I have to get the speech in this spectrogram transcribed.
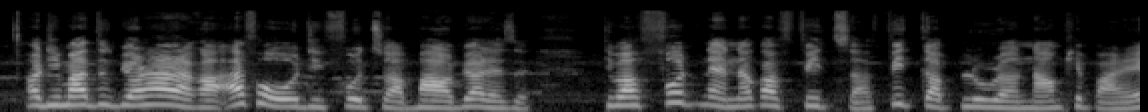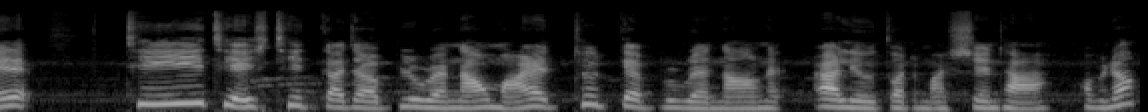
။အော်ဒီမှာသူပြောထားတာက FOOD food ဆိုတာဘာကိုပြောလဲဆိုရင်ဒီမှာ foot နဲ့နောက်က feet ဆိုတာ feet က plural noun ဖြစ်ပါတယ်တဲ့ t th teeth ကကျတော့ plural noun ပါတဲ့ tooth က plural noun နဲ့အဲ့လေးကိုတော့ဒီမှာရှင်းထားဟုတ်ပြီနော်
